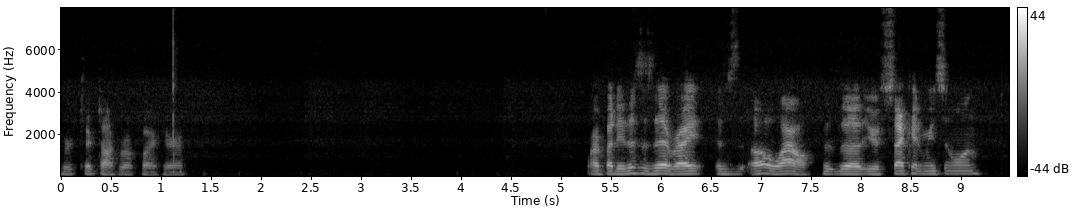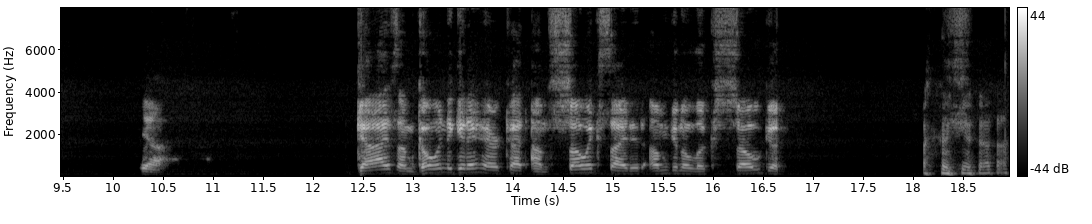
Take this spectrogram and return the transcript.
your TikTok real quick here. All right, buddy. This is it, right? Is oh wow, the, the your second recent one. Yeah. Guys, I'm going to get a haircut. I'm so excited. I'm to look so good.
